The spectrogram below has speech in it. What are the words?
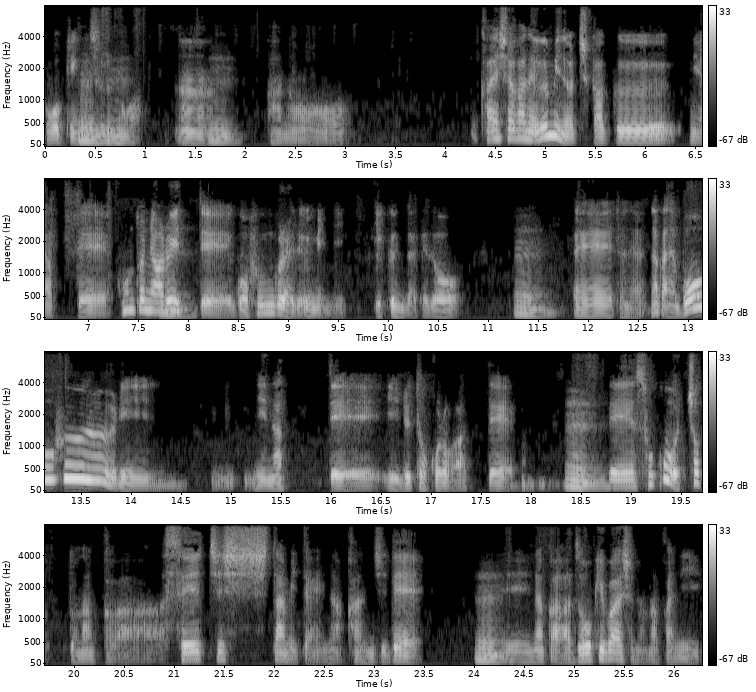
ウォーキングするのが。うんうん。あのー会社がね、海の近くにあって、本当に歩いて5分ぐらいで海に行くんだけど、うん。えっ、とね、なんかね、暴風林になっているところがあって、うん。で、そこをちょっとなんか整地したみたいな感じで、うん。えーなんか雑木林の中に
